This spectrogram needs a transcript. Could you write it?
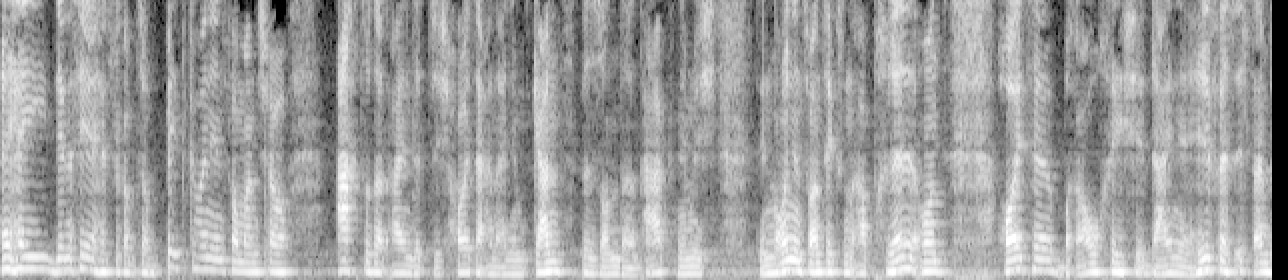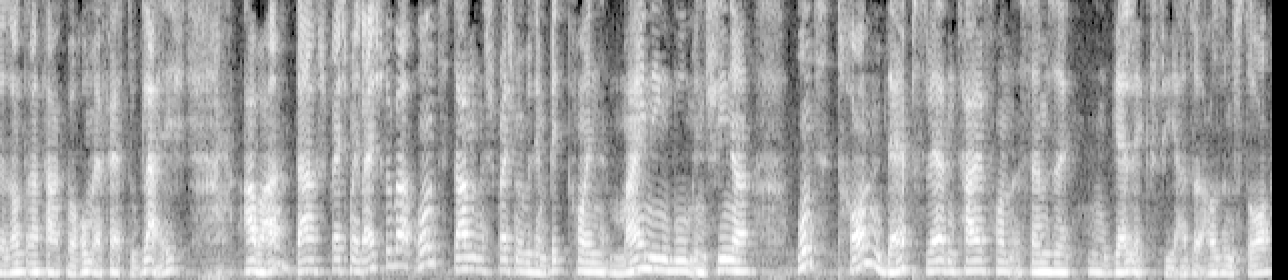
Hey, hey, Dennis hier, herzlich willkommen zur Bitcoin Informantschau 871 heute an einem ganz besonderen Tag, nämlich den 29. April und heute brauche ich deine Hilfe. Es ist ein besonderer Tag, warum erfährst du gleich. Aber da sprechen wir gleich drüber und dann sprechen wir über den Bitcoin Mining Boom in China und Tron Dapps werden Teil von Samsung Galaxy, also aus dem Store.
